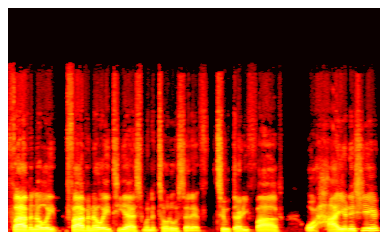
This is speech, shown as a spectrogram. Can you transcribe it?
five and 0, 5 and 0 ATS when the total is set at 235 or higher this year.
